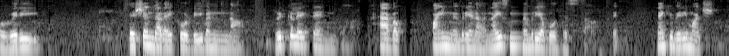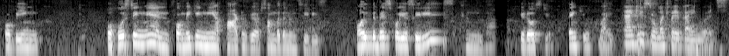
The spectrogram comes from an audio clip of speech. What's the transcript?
a very session that I could even uh, recollect and uh, have a fine memory and a nice memory about this uh, thing. Thank you very much for being, for hosting me and for making me a part of your Samvadanam series. all the best for your series and uh, kudos to you. Thank you. Bye. Thank you so much for your kind words.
